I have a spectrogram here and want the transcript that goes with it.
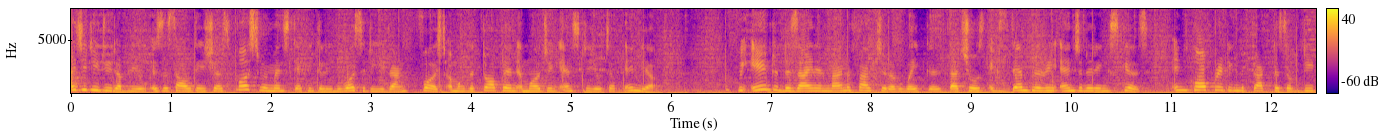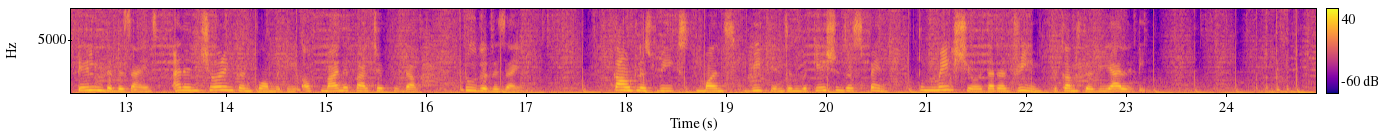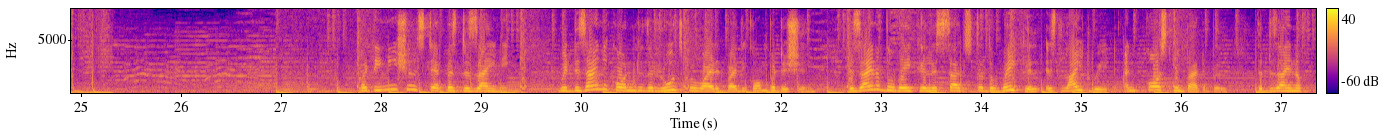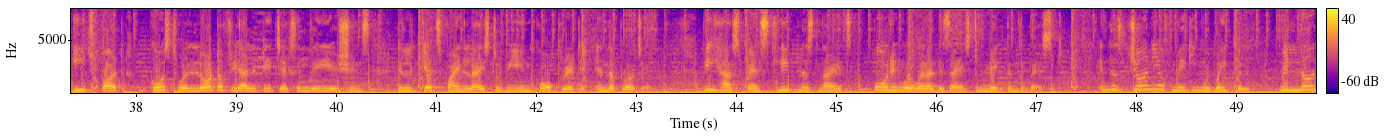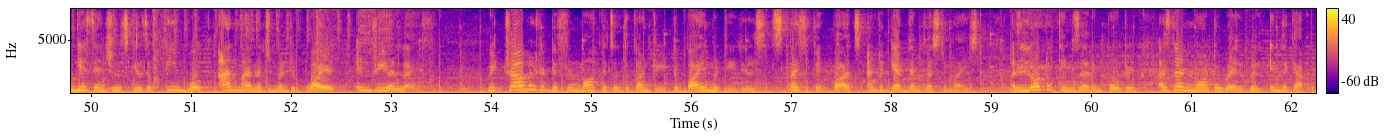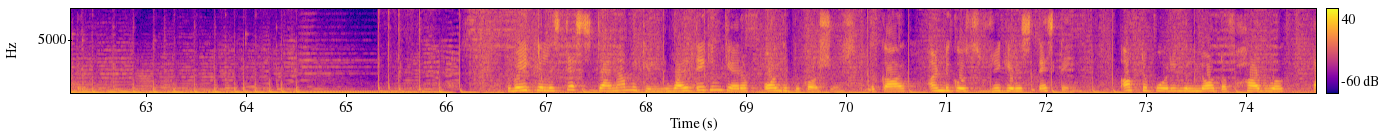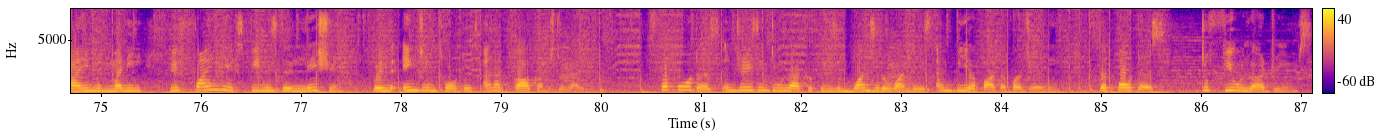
IGDTUW is the South Asia's first women's technical university ranked first among the top 10 emerging institutes of India. We aim to design and manufacture a vehicle that shows exemplary engineering skills, incorporating the practice of detailing the designs and ensuring conformity of manufactured product to the design. Countless weeks, months, weekends, and vacations are spent to make sure that our dream becomes the reality. But the initial step is designing. We design according to the rules provided by the competition. Design of the vehicle is such that the vehicle is lightweight and cost compatible. The design of each part goes through a lot of reality checks and variations till it gets finalized to be incorporated in the project. We have spent sleepless nights poring over our designs to make them the best. In this journey of making a vehicle, we learn the essential skills of teamwork and management required in real life. We travel to different markets of the country to buy materials, specific parts, and to get them customized. A lot of things are imported as they are not available in the capital. The vehicle is tested dynamically while taking care of all the precautions. The car undergoes rigorous testing. After pouring a lot of hard work, time, and money, we finally experience the elation when the engine throttles and our car comes to life. Support us in raising 2 lakh rupees in 101 days and be a part of our journey. Support us to fuel our dreams.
